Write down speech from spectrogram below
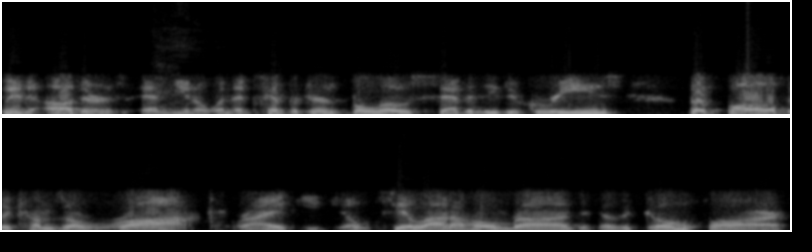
in others. And you know, when the temperature is below seventy degrees, the ball becomes a rock. Right? You don't see a lot of home runs. It doesn't go far.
